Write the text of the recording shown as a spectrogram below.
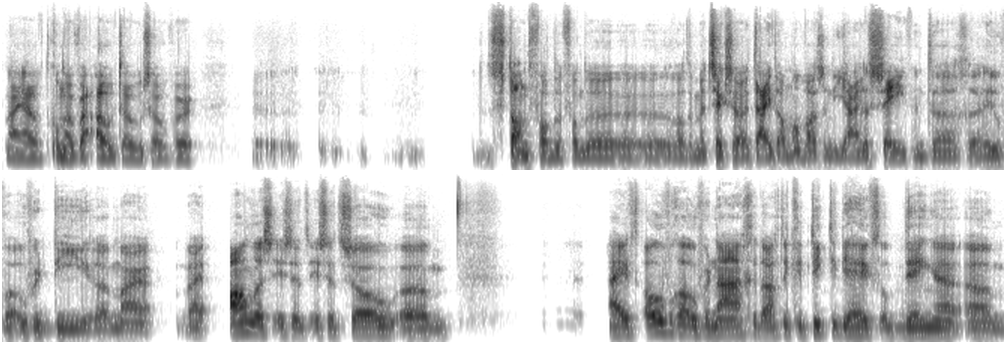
nou ja, het kon over auto's, over eh, stand van, de, van de, eh, eh, wat er met seksualiteit allemaal was in de jaren zeventig. eh, heel veel over dieren. Maar bij alles is het, is het zo... ehm, hij heeft overal over nagedacht. De kritiek die hij heeft op dingen. ehm,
